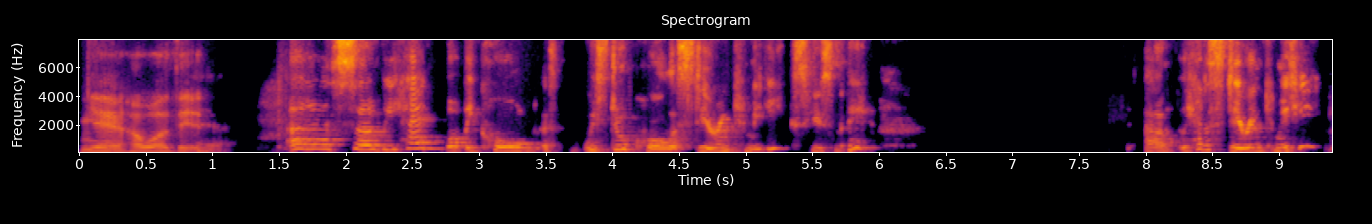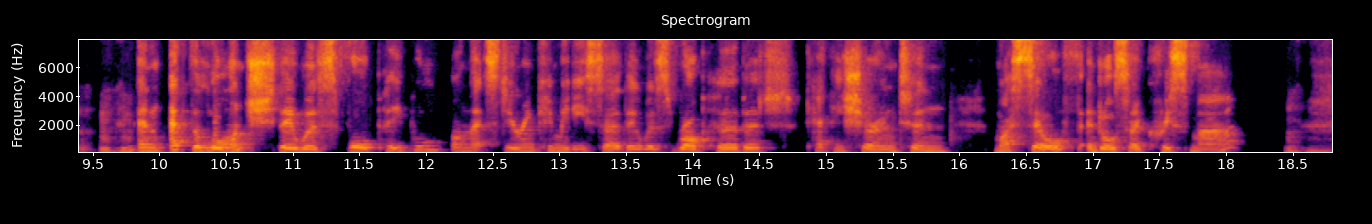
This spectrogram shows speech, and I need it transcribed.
yeah, how was it? Yeah. Uh, so we had what we called, we still call a steering committee, excuse me. Um, we had a steering committee, Mhm. and at the launch, there was four people on that steering committee. So there was Rob Herbert, Cathie Sherrington, myself, and also Chris Maher. Mhm.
